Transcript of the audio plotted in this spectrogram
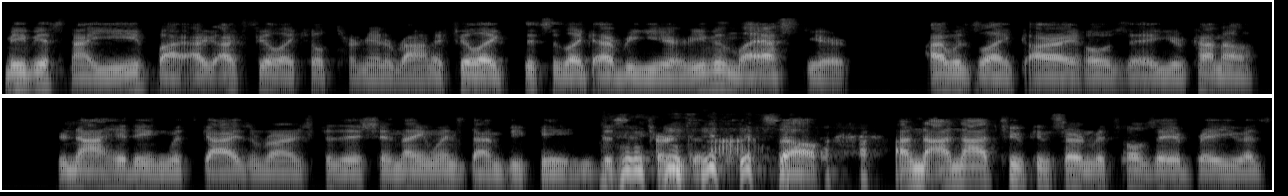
maybe it's naive, but I, I feel like he'll turn it around. I feel like this is like every year, even last year, I was like, all right, Jose, you're kind of you're not hitting with guys in runners position. Then he wins the MVP. He just turns it on. So I'm, I'm not too concerned with Jose Abreu, as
